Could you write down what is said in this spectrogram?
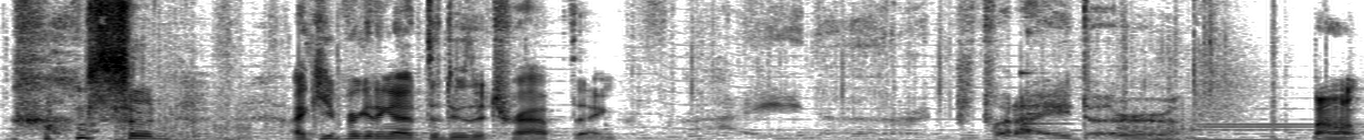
I'm so... I keep forgetting I have to do the trap thing. Fryder. Bonk.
